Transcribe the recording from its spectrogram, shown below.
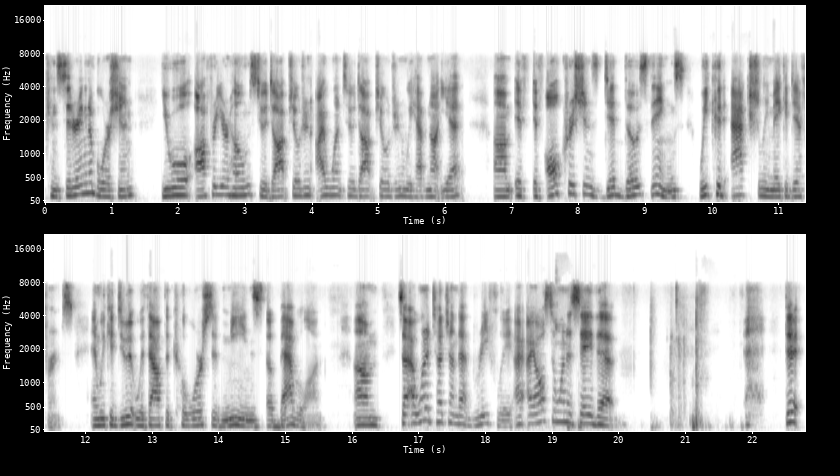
considering an abortion. You will offer your homes to adopt children. I want to adopt children. We have not yet. Um, if if all Christians did those things, we could actually make a difference, and we could do it without the coercive means of Babylon. Um, so I want to touch on that briefly. I, I also want to say that that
